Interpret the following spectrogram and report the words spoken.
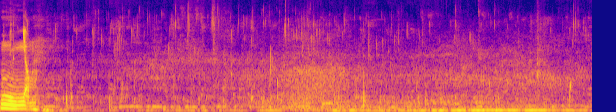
Ням.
